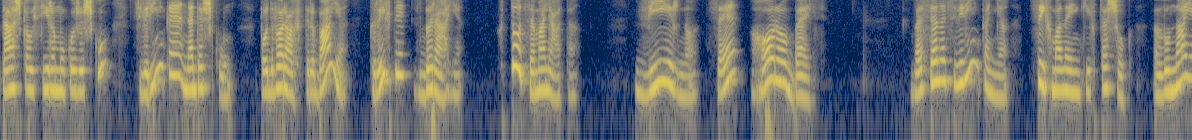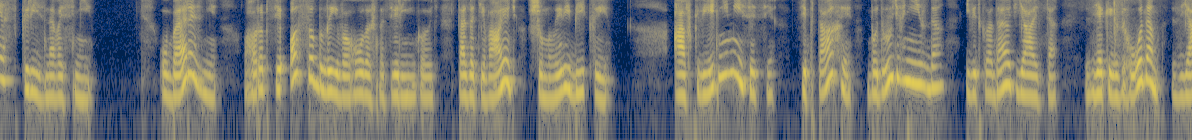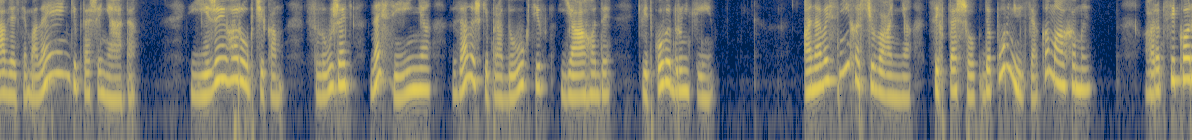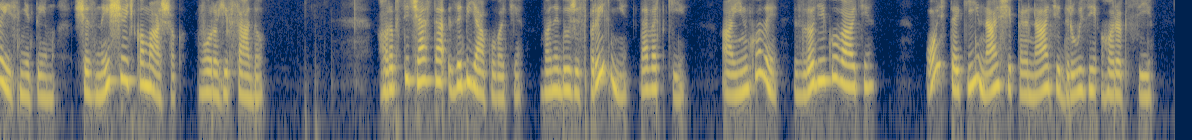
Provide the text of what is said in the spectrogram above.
Пташка у сірому кожушку цвірінькає на дашку, по дворах стрибає, крихти збирає. Хто це малята? Вірно, це горобець. Веселе цвірінькання цих маленьких пташок лунає скрізь навесні. У березні горобці особливо голосно цвірінькають та затівають шумливі бійки. А в квітні місяці ці птахи будують гнізда і відкладають яйця, з яких згодом з'являться маленькі пташенята. Їжею горобчикам служать насіння, залишки продуктів, ягоди, квіткові бруньки. А навесні харчування цих пташок доповнюється комахами. Горобці корисні тим, що знищують комашок, ворогів саду. Горобці часто забіякуваті, вони дуже спритні та верткі, а інколи злодійкуваті. Ось такі наші пернаті друзі горобці.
